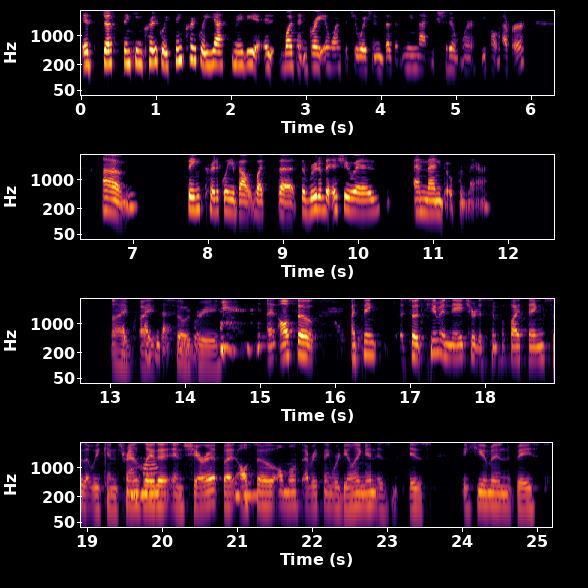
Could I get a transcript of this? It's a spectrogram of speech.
It's just thinking critically. Think critically. Yes, maybe it wasn't great in one situation. Doesn't mean that you shouldn't wear a seatbelt ever. Um, think critically about what the the root of the issue is, and then go from there. i That's I i so agree and also i think so it's human nature to simplify things so that we can translate uh-huh. it and share it but hmm also almost everything we're dealing in is is a human based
